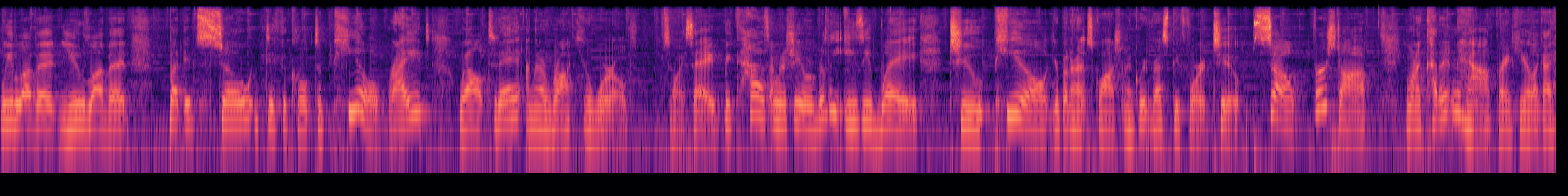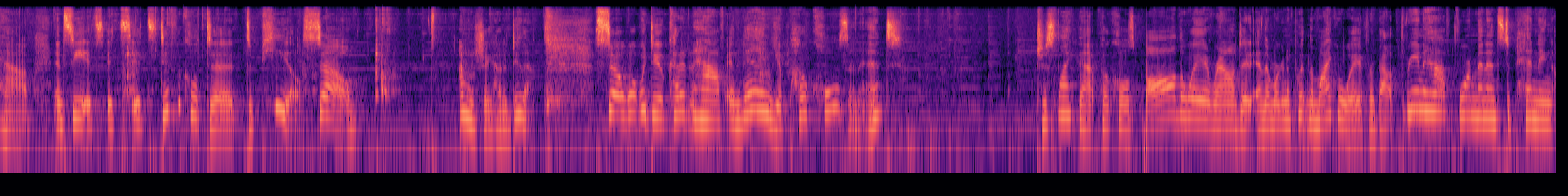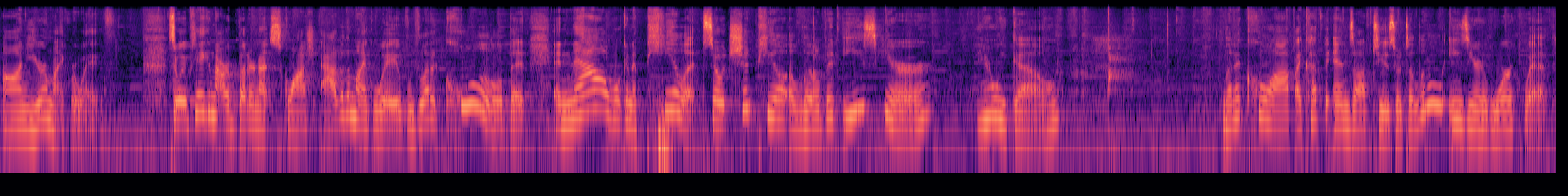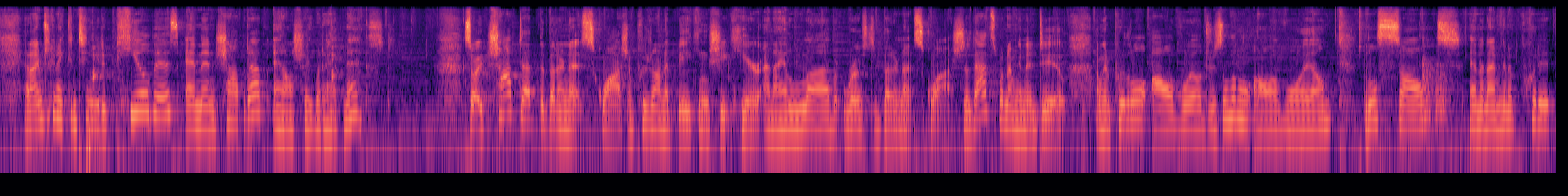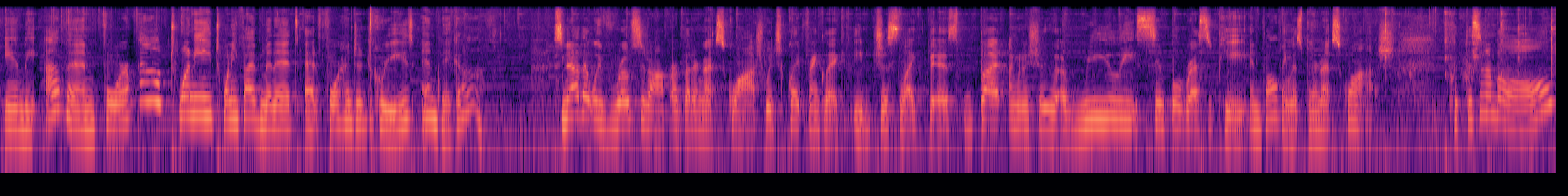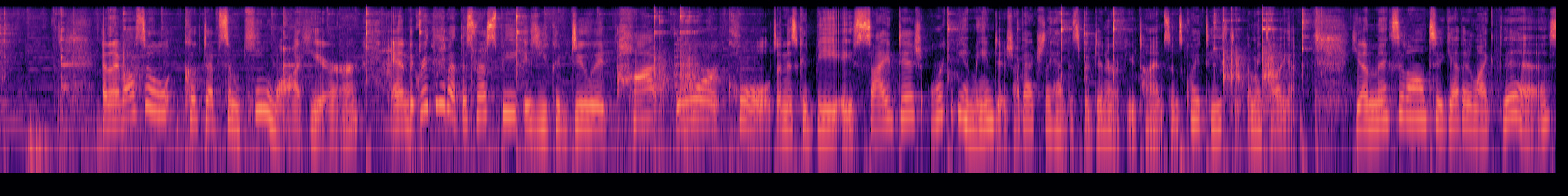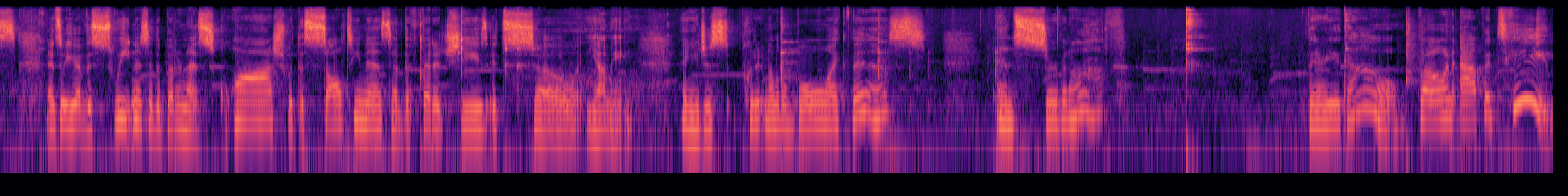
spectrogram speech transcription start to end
We love it, you love it, but it's so difficult to peel, right? Well, today I'm gonna rock your world, so I say, because I'm gonna show you a really easy way to peel your butternut squash and a great recipe for it too. So first off, you wanna cut it in half right here like I have, and see it's, it's, it's difficult to, to peel. So I'm gonna show you how to do that. So what we do, cut it in half, and then you poke holes in it just like that, poke holes all the way around it, and then we're gonna put in the microwave for about three and a half, four minutes, depending on your microwave. So we've taken our butternut squash out of the microwave, we've let it cool a little bit, and now we're gonna peel it. So it should peel a little bit easier. There we go. Let it cool off. I cut the ends off too, so it's a little easier to work with. And I'm just gonna continue to peel this and then chop it up, and I'll show you what I have next. So I chopped up the butternut squash and put it on a baking sheet here, and I love roasted butternut squash. So that's what I'm gonna do. I'm gonna put a little olive oil, drizzle a little olive oil, a little salt, and then I'm gonna put it in the oven for about 20, 25 minutes at 400 degrees and bake it off. So now that we've roasted off our butternut squash, which quite frankly I could eat just like this, but I'm gonna show you a really simple recipe involving this butternut squash. Put this in a bowl. And I've also cooked up some quinoa here. And the great thing about this recipe is you could do it hot or cold. And this could be a side dish or it could be a main dish. I've actually had this for dinner a few times and it's quite tasty, let me tell you. You mix it all together like this. And so you have the sweetness of the butternut squash with the saltiness of the feta cheese. It's so yummy. And you just put it in a little bowl like this and serve it off. There you go. Bon appetit.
